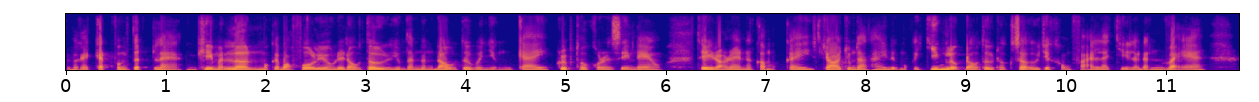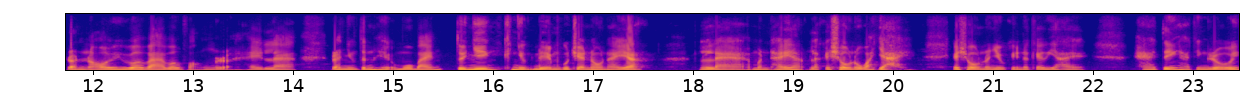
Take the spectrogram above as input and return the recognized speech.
và cái cách phân tích là khi mà lên một cái portfolio để đầu tư thì chúng ta nên đầu tư vào những cái cryptocurrency nào thì rõ ràng nó có một cái cho chúng ta thấy được một cái chiến lược đầu tư thật sự chứ không phải là chỉ là đánh vẽ rồi nói với va với vẩn rồi hay là ra những tín hiệu mua bán. Tuy nhiên cái nhược điểm của channel này á là mình thấy á, là cái show nó quá dài. Cái show nó nhiều khi nó kéo dài hai tiếng hai tiếng rưỡi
